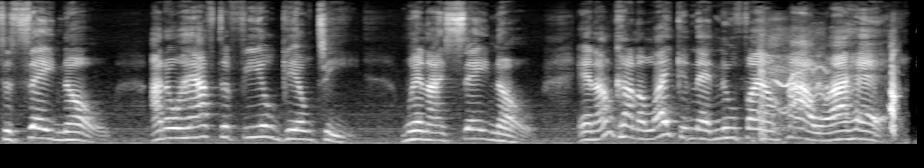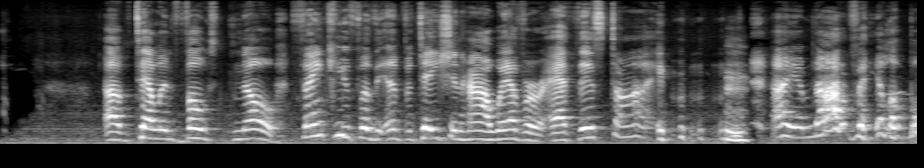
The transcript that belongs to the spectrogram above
to say no. I don't have to feel guilty when I say no. And I'm kind of liking that newfound power I have of telling folks no. Thank you for the invitation. However, at this time, I am not available.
